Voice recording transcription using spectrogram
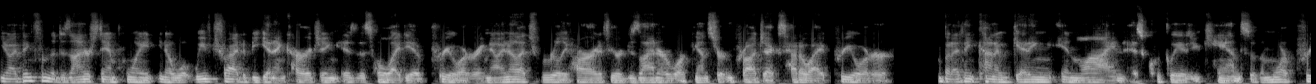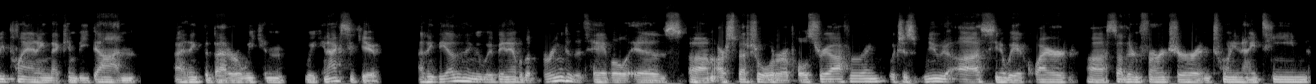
You know, I think from the designer standpoint, you know, what we've tried to begin encouraging is this whole idea of pre-ordering. Now, I know that's really hard if you're a designer working on certain projects. How do I pre-order? But I think kind of getting in line as quickly as you can. So the more pre-planning that can be done, I think the better we can we can execute. I think the other thing that we've been able to bring to the table is um, our special order upholstery offering, which is new to us. You know, we acquired uh, Southern Furniture in 2019.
